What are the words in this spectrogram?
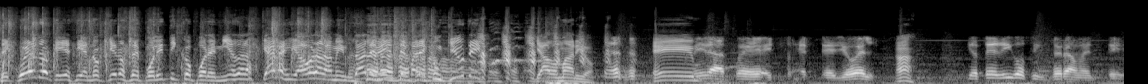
Recuerdo que yo decía, no quiero ser político por el miedo a las canas y ahora lamentablemente parezco un cutie. Ya, don Mario. Eh, Mira, pues, este, Joel, ah, yo te digo sinceramente,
